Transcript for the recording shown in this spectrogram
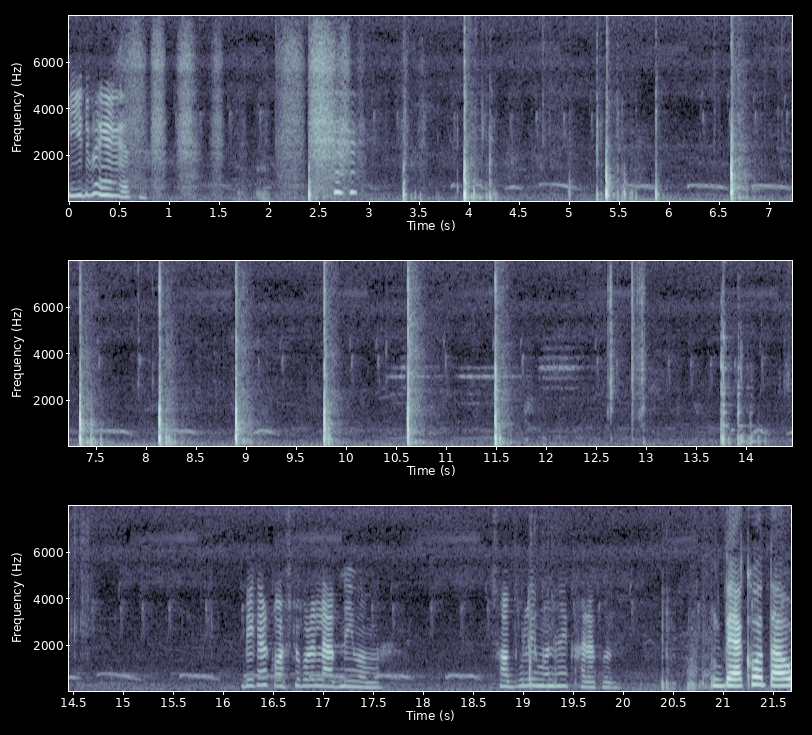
ইট ভেঙে গেছে। বেকার কষ্ট করে লাভ নেই মামা। সবগুলোই মনে হয় খারাপ হবে। দেখো তাও।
